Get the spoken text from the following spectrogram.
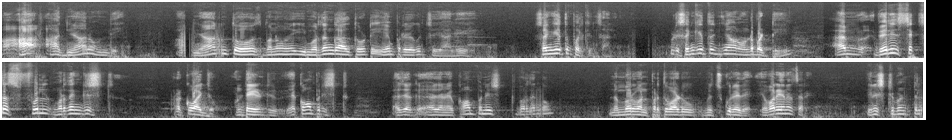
ఆ- జ్ఞానం ఉంది. ఆ జ్ఞానంతో మనం ఈ మృదంగాలతోటి ఏం ప్రయోగం చేయాలి? సంగీతం పలికించాలి. ఇప్పుడు సంగీత జ్ఞానం ఉండబట్టి ఐఎమ్ వెరీ సక్సెస్ఫుల్ మృదంగిస్ట్ ప్రకవాద్యం. అంటే ఏంటి? Accompanist as as an accompanist మృదంగం? నెంబర్ వన్ ప్రతివాడు మెచ్చుకునేదే. ఎవరైనా సరే ఇన్స్ట్రుమెంటల్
